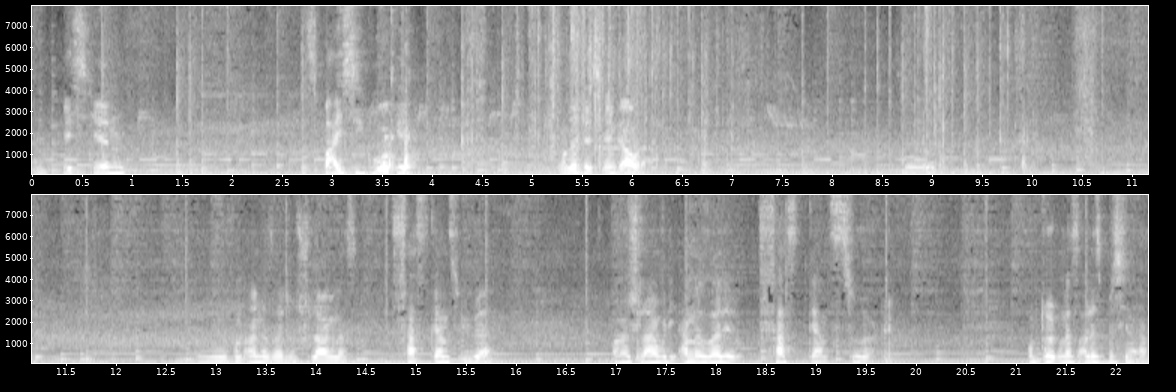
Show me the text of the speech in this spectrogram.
Ein bisschen spicy Gurke und ein bisschen Gouda. So. Von einer Seite schlagen das fast ganz über und dann schlagen wir die andere Seite fast ganz zurück und drücken das alles ein bisschen an.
